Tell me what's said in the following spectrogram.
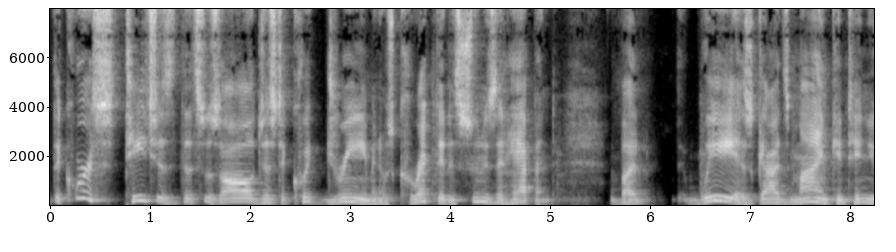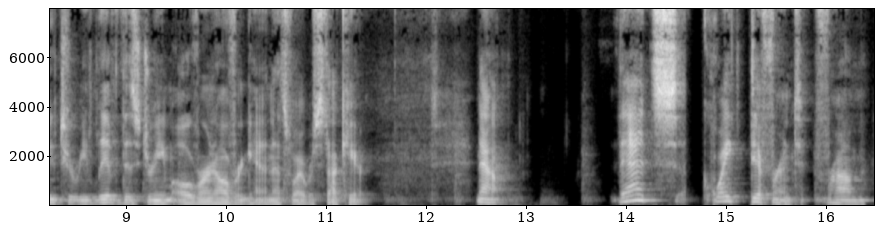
the Course teaches this was all just a quick dream and it was corrected as soon as it happened. But we, as God's mind, continue to relive this dream over and over again, and that's why we're stuck here. Now, that's quite different from,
